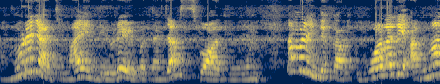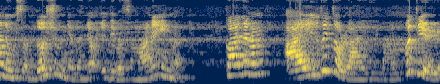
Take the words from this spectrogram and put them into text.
നമ്മുടെ രാജ്യമായ ഇന്ത്യയുടെ എഴുപത്തഞ്ചാം സ്വാതന്ത്ര്യം നമ്മൾ ഇന്ത്യക്കാർക്ക് വളരെ അഭിമാനവും സന്തോഷവും നിറഞ്ഞ ഒരു ദിവസമാണ് ഇന്ന്. കാരണം ആയിരത്തി തൊള്ളായിരത്തി നാൽപ്പത്തി ഏഴ്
